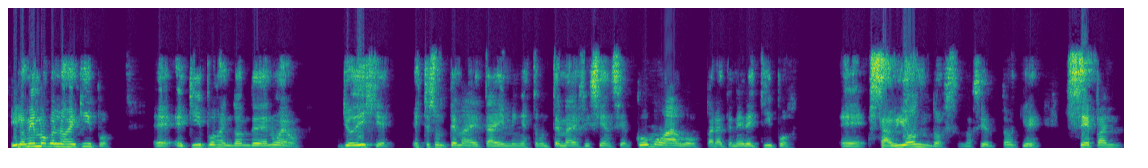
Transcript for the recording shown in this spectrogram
Y lo mismo con los equipos. Eh, equipos en donde, de nuevo, yo dije, este es un tema de timing, este es un tema de eficiencia. ¿Cómo hago para tener equipos eh, sabiondos, ¿no es cierto?, que sepan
